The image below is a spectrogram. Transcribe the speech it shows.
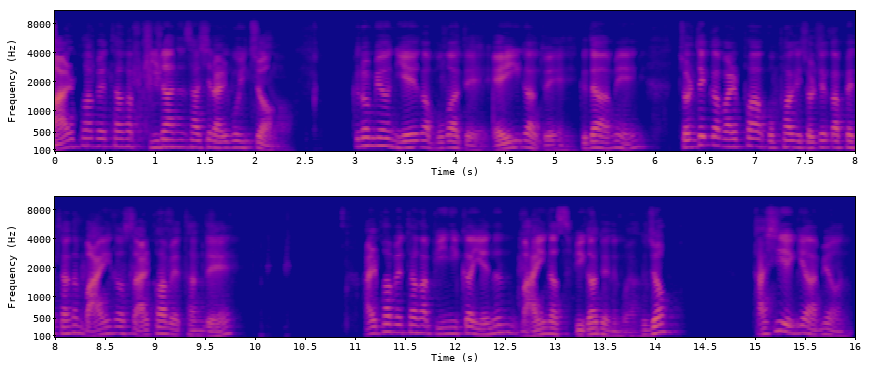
알파 베타가 B라는 사실 알고 있죠? 그러면 얘가 뭐가 돼? A가 돼. 그 다음에 절대값 알파 곱하기 절대값 베타는 마이너스 알파 베타인데 알파 베타가 B니까 얘는 마이너스 B가 되는 거야. 그죠? 다시 얘기하면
